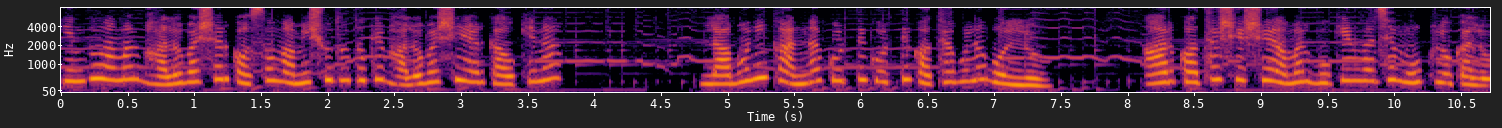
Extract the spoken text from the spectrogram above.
কিন্তু আমার ভালোবাসার কসম, আমি শুধু তোকে ভালোবাসি আর কাউকে না? লাবণী কান্না করতে করতে কথাগুলো বলল। আর কথা শেষে আমার বুকের মাঝে মুখ লোকালো।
